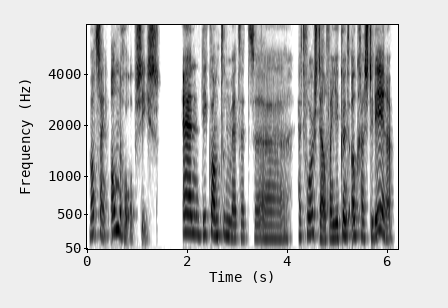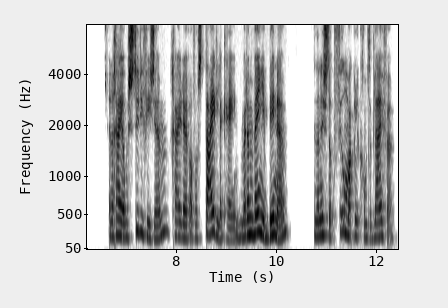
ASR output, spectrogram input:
Wat zijn andere opties? En die kwam toen met het, eh, het voorstel van je kunt ook gaan studeren. En dan ga je op een studievisum, ga je er alvast tijdelijk heen. Maar dan ben je binnen en dan is het ook veel makkelijker om te blijven.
